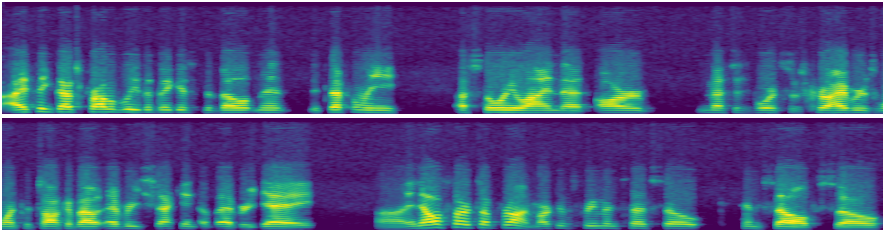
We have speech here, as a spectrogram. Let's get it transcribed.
I think that's probably the biggest development. It's definitely a storyline that our message board subscribers want to talk about every second of every day. Uh, it all starts up front. Marcus Freeman says so himself. So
